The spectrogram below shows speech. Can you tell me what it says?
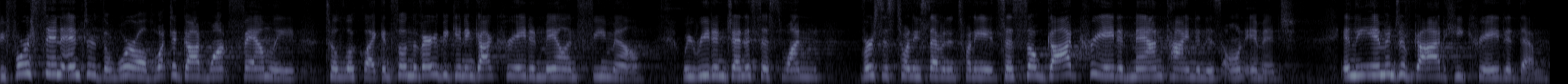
Before sin entered the world, what did God want family to look like? And so, in the very beginning, God created male and female. We read in Genesis 1 verses 27 and 28 it says, So God created mankind in his own image. In the image of God, he created them.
